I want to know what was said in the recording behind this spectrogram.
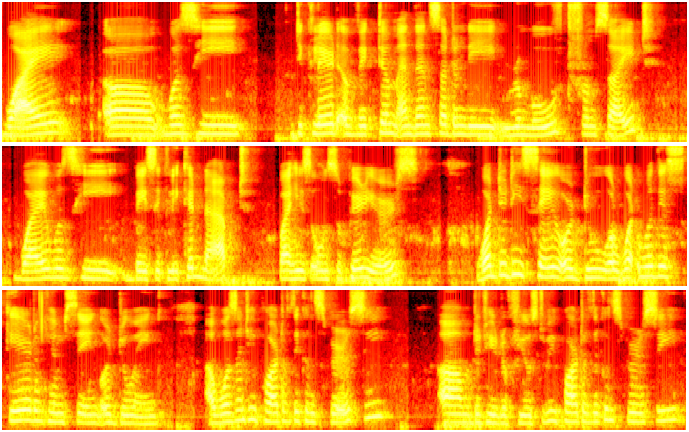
why uh, was he declared a victim and then suddenly removed from sight? Why was he basically kidnapped by his own superiors? What did he say or do, or what were they scared of him saying or doing? Uh, wasn't he part of the conspiracy? Um, did he refuse to be part of the conspiracy?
